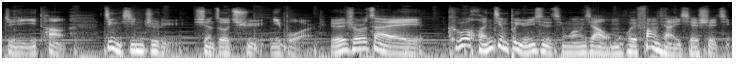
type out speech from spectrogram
这一趟静心之旅选择去尼泊尔。有的时候在客观环境不允许的情况下，我们会放下一些事情，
